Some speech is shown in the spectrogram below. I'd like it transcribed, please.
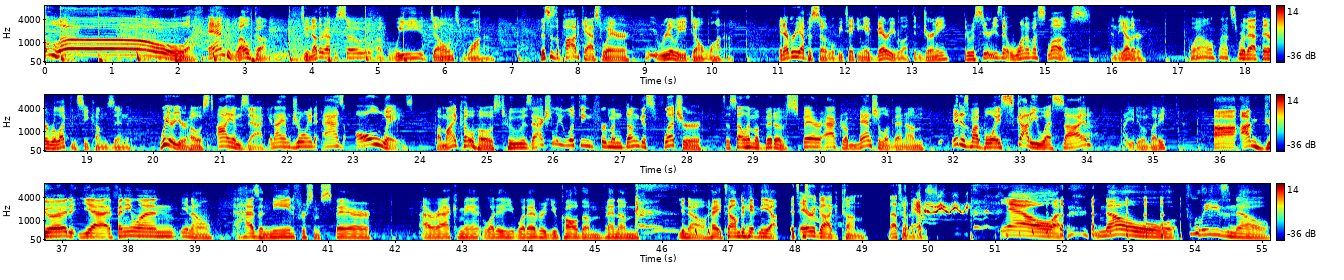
Hello and welcome to another episode of We Don't Wanna. This is the podcast where we really don't wanna. In every episode, we'll be taking a very reluctant journey through a series that one of us loves, and the other, well, that's where that there reluctancy comes in. We are your hosts. I am Zach, and I am joined, as always, by my co host, who is actually looking for Mundungus Fletcher to sell him a bit of spare acromantula venom. It is my boy Scotty Westside. How you doing, buddy? Uh, I'm good. Yeah, if anyone, you know, has a need for some spare Iraq man, what do you, whatever you call them, venom, you know, hey, tell them to hit me up. It's Aragog cum. That's what it is. Yeah, no, please no.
